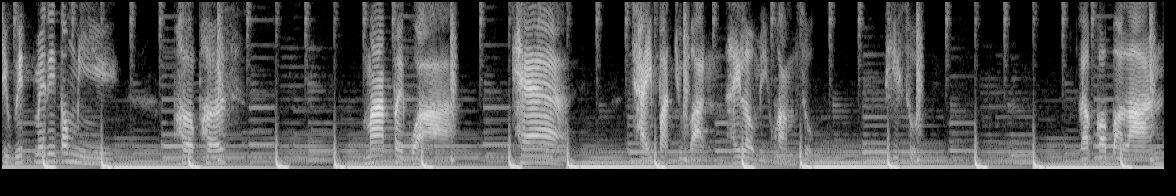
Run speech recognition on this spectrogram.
ชีวิตไม่ได้ต้องมี purpose มากไปกว่า แค่ใช้ปัจจุบันให้เรามีความสุข แล้วก็ balance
